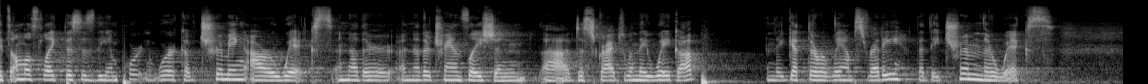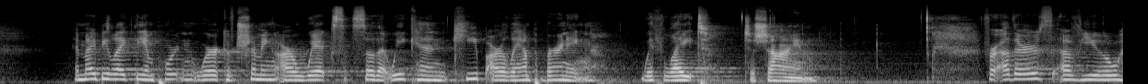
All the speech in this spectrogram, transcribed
It's almost like this is the important work of trimming our wicks. Another, another translation uh, describes when they wake up and they get their lamps ready, that they trim their wicks it might be like the important work of trimming our wicks so that we can keep our lamp burning with light to shine. For others of you,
